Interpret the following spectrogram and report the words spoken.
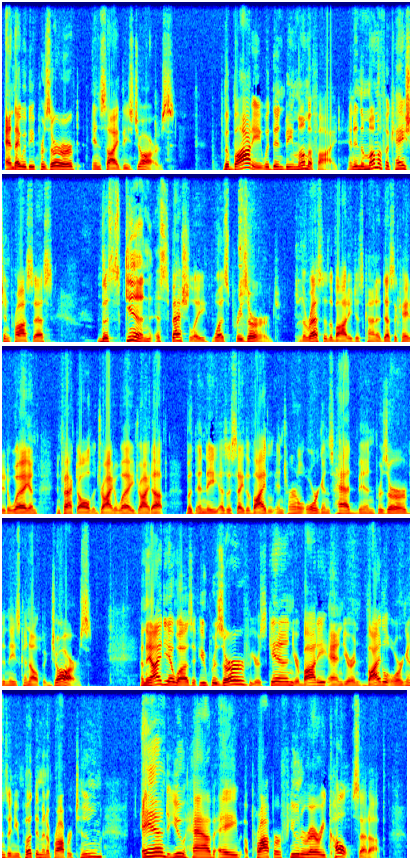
And they would be preserved inside these jars. The body would then be mummified. And in the mummification process, the skin especially was preserved. The rest of the body just kind of desiccated away, and in fact, all the dried away, dried up but then the, as I say, the vital internal organs had been preserved in these canopic jars. And the idea was if you preserve your skin, your body, and your vital organs, and you put them in a proper tomb, and you have a, a proper funerary cult set up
